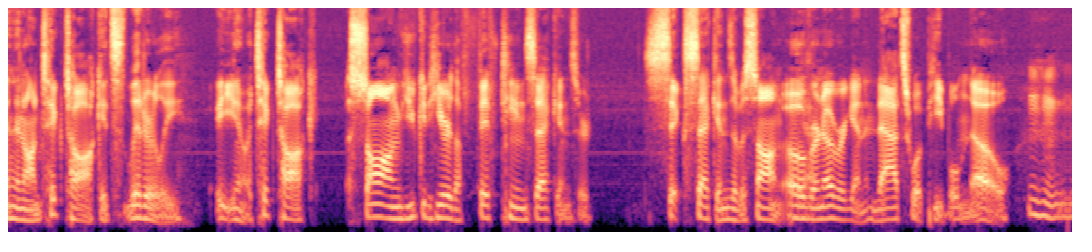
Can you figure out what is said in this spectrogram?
And then on TikTok, it's literally you know a TikTok song. You could hear the 15 seconds or six seconds of a song over Yeah. and over again, and that's what people know. Mm-hmm.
